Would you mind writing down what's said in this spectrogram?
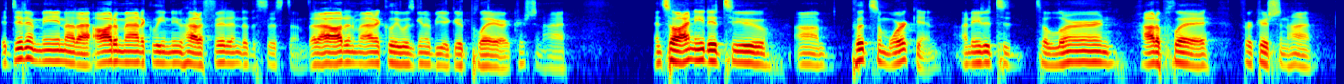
it didn't mean that I automatically knew how to fit into the system, that I automatically was going to be a good player at Christian High. And so I needed to um, put some work in. I needed to, to learn how to play for Christian High.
